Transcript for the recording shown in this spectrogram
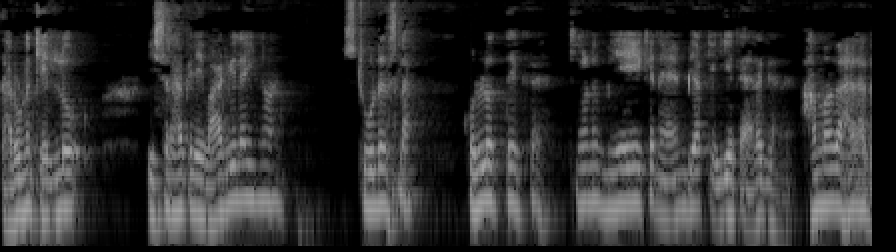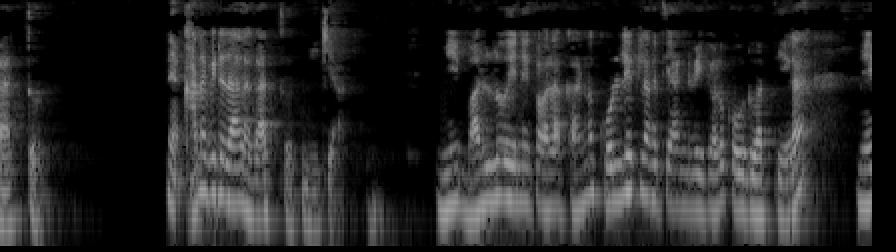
තරුණ කෙල්ලෝ ඉස්සරහා පිළේ වාඩි වෙලා ඉන්නවනේ ස්ටුඩන්ට්ස්ලා කොල්ලොත් එක්ක කියන මේක නෑම්බියක් එළියට අරගෙන හැම ගහලා ගත්තොත් නෑ කන පිට දාලා ගත්තොත් මේ කියා මේ බල්ලෝ එන එක වලක් කරන කොල්ලෙක් ළඟ තියන්න වෙයි කියලා කෝටුවක් තියලා මේ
